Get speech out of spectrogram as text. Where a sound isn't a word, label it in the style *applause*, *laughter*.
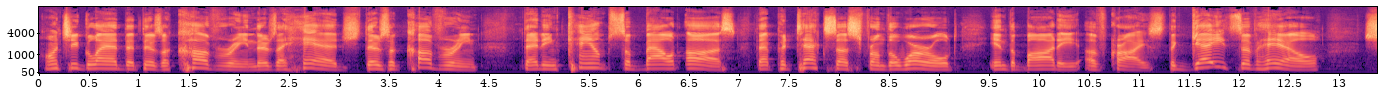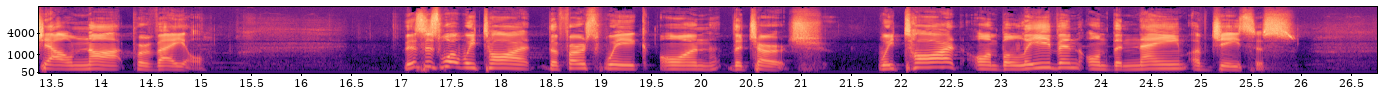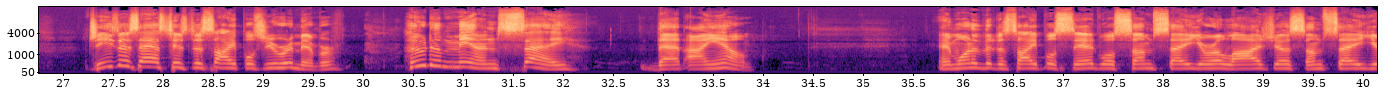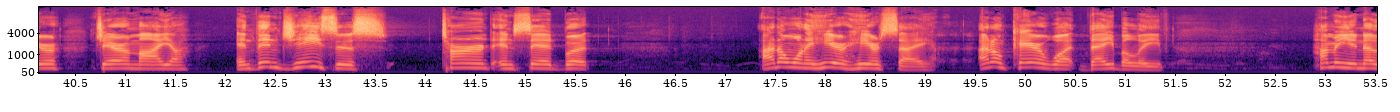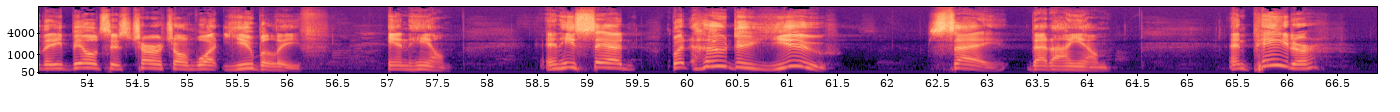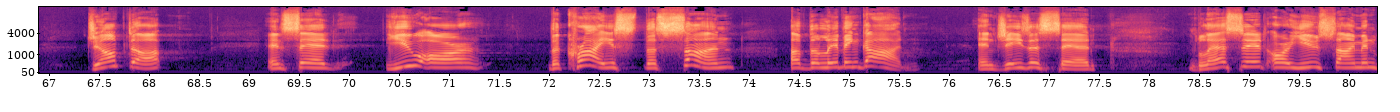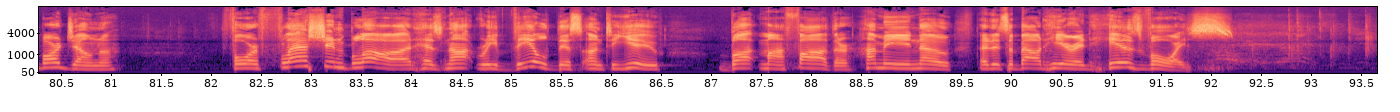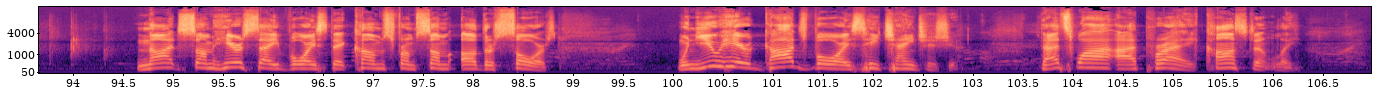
Aren't you glad that there's a covering, there's a hedge, there's a covering that encamps about us, that protects us from the world in the body of Christ? The gates of hell shall not prevail. This is what we taught the first week on the church we taught on believing on the name of Jesus. Jesus asked his disciples, you remember, who do men say that I am? And one of the disciples said, Well, some say you're Elijah, some say you're Jeremiah. And then Jesus turned and said, But I don't want to hear hearsay. I don't care what they believe. How many of you know that He builds His church on what you believe in Him? And He said, But who do you say that I am? And Peter jumped up and said, You are the Christ, the Son of the living God. And Jesus said, Blessed are you, Simon Barjona for flesh and blood has not revealed this unto you, but my Father. How many you know that it's about hearing His voice? Not some hearsay voice that comes from some other source. When you hear God's voice, He changes you. That's why I pray constantly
